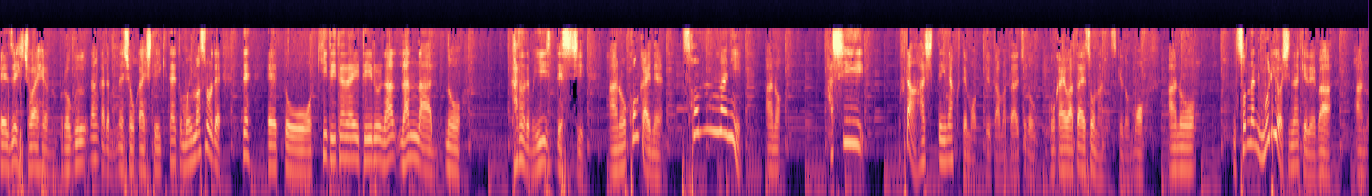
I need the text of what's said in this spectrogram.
えー、ぜひ、チョアのブログなんかでもね、紹介していきたいと思いますので、で、えっ、ー、と、聞いていただいているランナーの方でもいいですし、あの、今回ね、そんなに、あの、走普段走っていなくてもって言ったらまたちょっと誤解を与えそうなんですけども、あの、そんなに無理をしなければ、あの、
